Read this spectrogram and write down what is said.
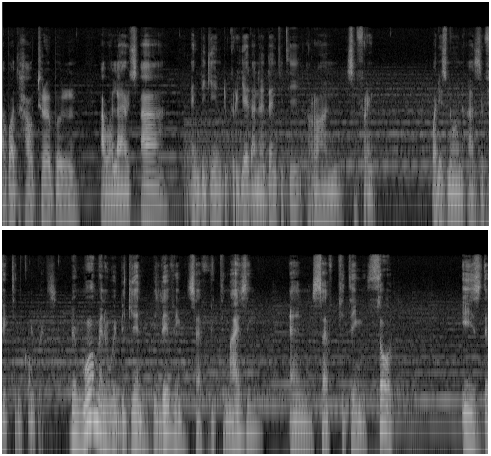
about how terrible our lives are and begin to create an identity around suffering, what is known as the victim complex. The moment we begin believing self victimizing and self pitying thought is the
